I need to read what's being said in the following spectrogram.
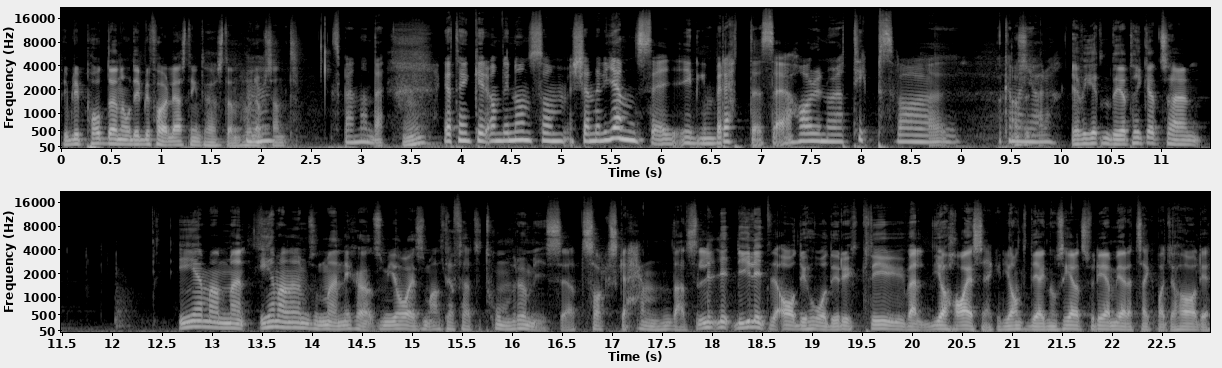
det blir podden och det blir föreläsning till hösten, 100%. Spännande. Mm. Jag tänker om det är någon som känner igen sig i din berättelse, har du några tips? Vad, vad kan Alltså, man göra? Jag vet inte, jag tänker att så här. Är man, men, är man en sån människa som jag är som alltid haft ett tomrum i sig, att saker ska hända. Alltså, li- det är ju lite ADHD-ryck, det är ju väl, jag har jag säkert, jag har inte diagnoserats för det men jag är rätt säker på att jag har det.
